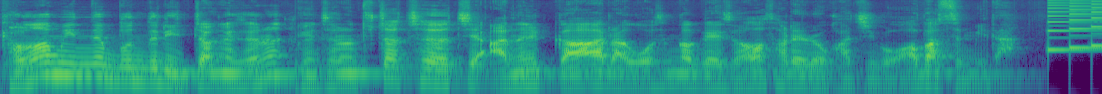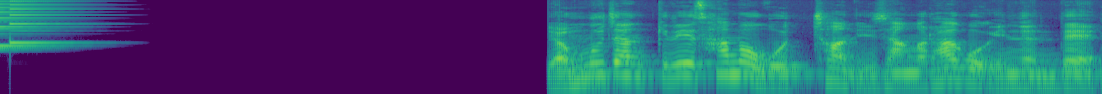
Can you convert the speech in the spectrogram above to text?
경험 있는 분들 입장에서는 괜찮은 투자처였지 않을까라고 생각해서 사례로 가지고 와봤습니다. 연무장길이 3억 5천 이상을 하고 있는데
